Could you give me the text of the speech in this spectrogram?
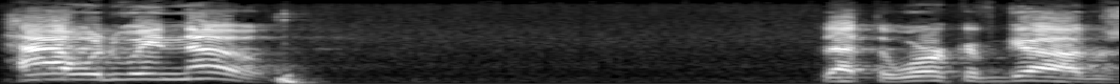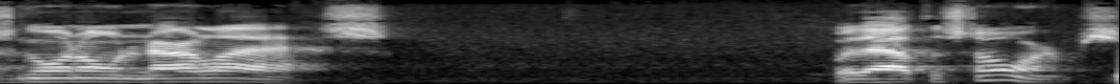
how would we know that the work of God was going on in our lives without the storms?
